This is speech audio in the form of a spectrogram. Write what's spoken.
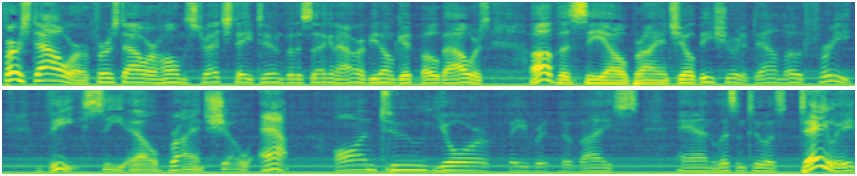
First hour, first hour home stretch. Stay tuned for the second hour. If you don't get both hours of the CL Bryant Show, be sure to download free the CL Bryant Show app onto your favorite device and listen to us daily,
